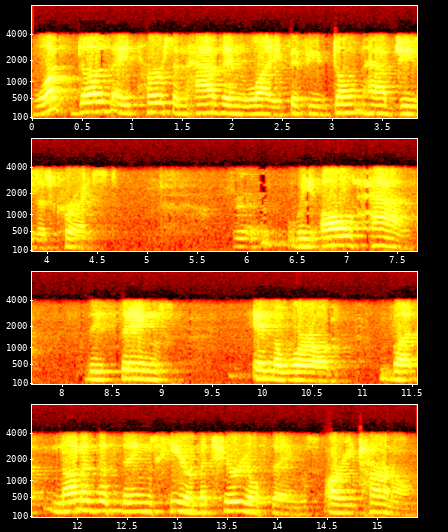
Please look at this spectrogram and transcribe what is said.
What does a person have in life if you don't have Jesus Christ? We all have these things in the world, but none of the things here, material things, are eternal.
